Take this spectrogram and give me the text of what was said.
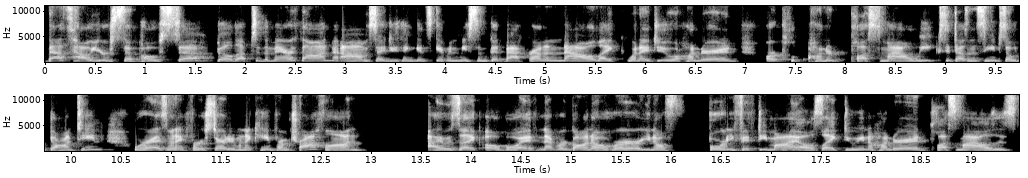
that's how you're supposed to build up to the marathon. Um, so I do think it's given me some good background. And now, like when I do 100 or 100 plus mile weeks, it doesn't seem so daunting. Whereas when I first started, when I came from triathlon, I was like, oh boy, I've never gone over, you know, 40, 50 miles. Like doing 100 plus miles is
